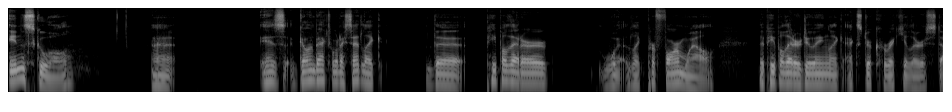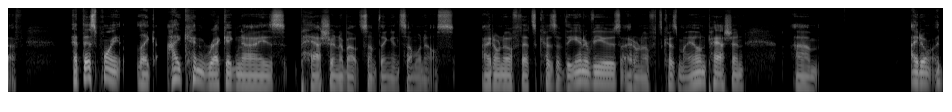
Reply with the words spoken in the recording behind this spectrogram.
In school uh, is going back to what I said like the people that are like perform well the people that are doing like extracurricular stuff. At this point like I can recognize passion about something in someone else I don't know if that's because of the interviews. I don't know if it's because of my own passion. Um, I don't, it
